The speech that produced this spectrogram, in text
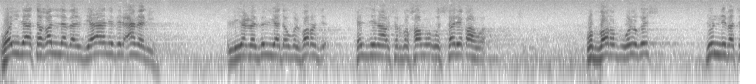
وإذا تغلب الجانب العملي اللي يعمل باليد أو بالفرج كالزنا وشرب الخمر والسرقة والضرب والغش جنبت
